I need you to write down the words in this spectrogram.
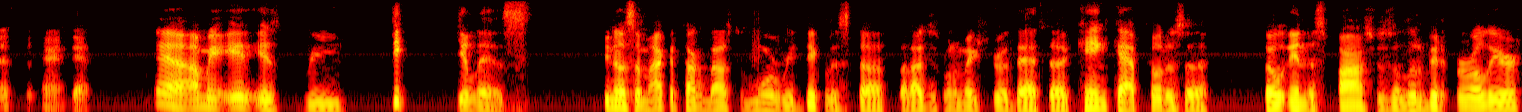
since the pandemic. Yeah, I mean it is ridiculous. You know, something I could talk about some more ridiculous stuff, but I just want to make sure that uh, King Cap told us to throw in the sponsors a little bit earlier,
